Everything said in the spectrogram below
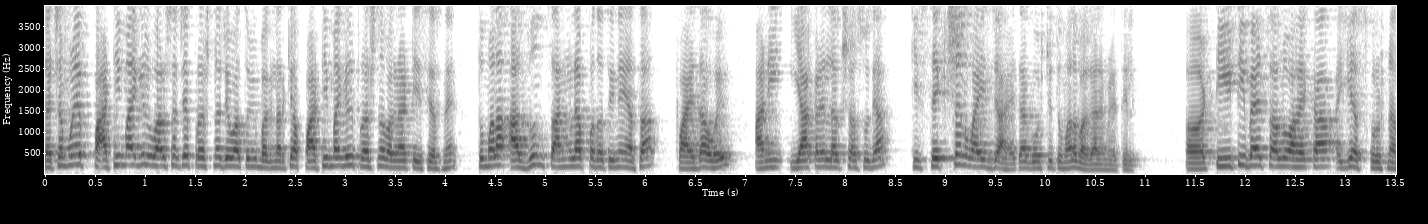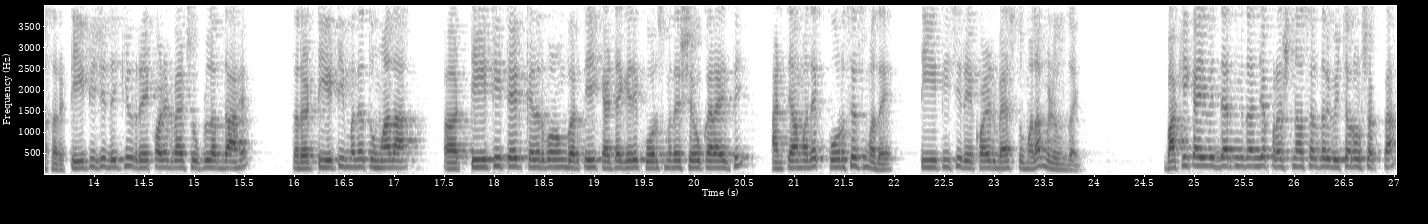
त्याच्यामुळे पाठीमागील वर्षाचे प्रश्न जेव्हा तुम्ही बघणार किंवा पाठीमागील प्रश्न बघणार टीसीएसने तुम्हाला अजून चांगल्या पद्धतीने याचा फायदा होईल. आणि याकडे लक्ष असू द्या की सेक्शन वाईज ज्या आहे त्या गोष्टी तुम्हाला बघायला मिळतील. टीईटी बॅच चालू आहे का? येस कृष्णा सर टीईटीची देखील रेकॉर्डेड बॅच उपलब्ध आहे. तर टीईटी मध्ये तुम्हाला टीईटी टेट केंद्र प्रमुख भरती ही कॅटेगरी कोर्समध्ये सेव्ह करायची आणि त्यामध्ये कोर्सेसमध्ये टीईटीची रेकॉर्डेड बॅच तुम्हाला मिळून जाईल. बाकी काही विद्यार्थी मित्रांचे प्रश्न असेल तर विचारू शकता.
